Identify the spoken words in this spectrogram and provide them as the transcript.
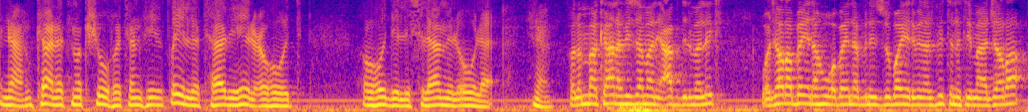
نعم كانت مكشوفة في طيلة هذه العهود عهود الإسلام الأولى. نعم. فلما كان في زمن عبد الملك وجرى بينه وبين ابن الزبير من الفتنة ما جرى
